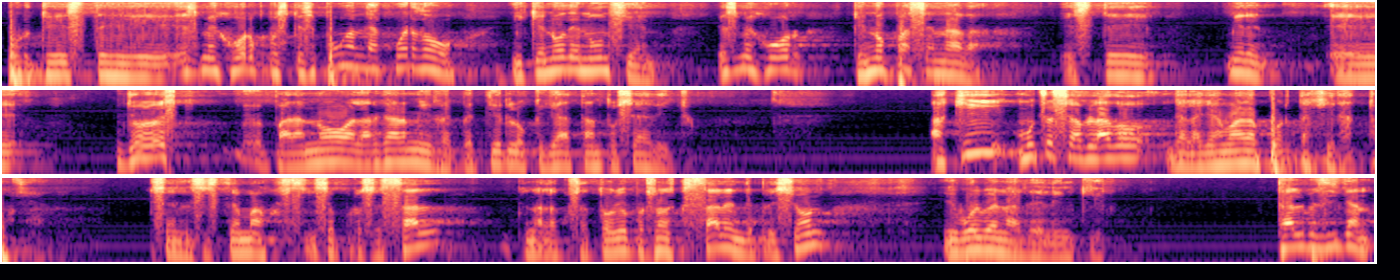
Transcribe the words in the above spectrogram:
Porque este, es mejor pues que se pongan de acuerdo y que no denuncien. Es mejor que no pase nada. Este, miren, eh, yo es para no alargarme y repetir lo que ya tanto se ha dicho. Aquí mucho se ha hablado de la llamada puerta giratoria. Es en el sistema de justicia procesal penal acusatorio, personas que salen de prisión y vuelven a delinquir. Tal vez digan,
